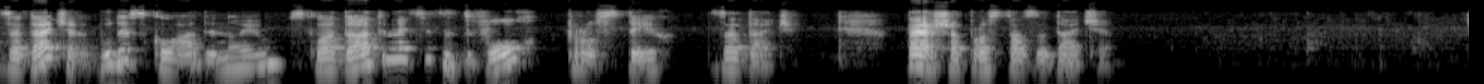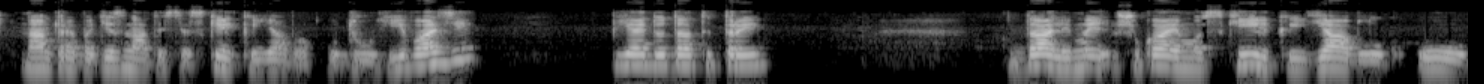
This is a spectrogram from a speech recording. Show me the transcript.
Задача буде складеною, складатиметься з двох простих задач. Перша проста задача. Нам треба дізнатися, скільки яблук у другій вазі. 5 додати 3. Далі ми шукаємо, скільки яблук у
